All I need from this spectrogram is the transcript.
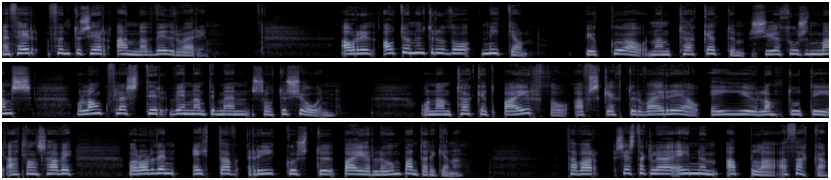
en þeir fundu sér annað viðurværi. Árið 1819 byggu á Nantucket um 7000 manns og lang flestir vinnandi menn sóttu sjóin. Og Nantucket bær, þó afskektur væri á eigu langt úti í Allandshafi, var orðin eitt af ríkustu bæjarlögum bandaríkjana. Það var sérstaklega einum abla að þakka,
